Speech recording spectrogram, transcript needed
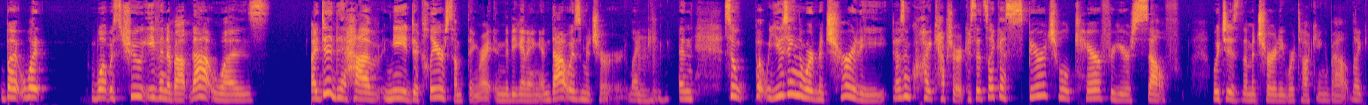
but what what was true even about that was I did have need to clear something right in the beginning, and that was mature. Like, mm-hmm. and so, but using the word maturity doesn't quite capture it because it's like a spiritual care for yourself, which is the maturity we're talking about. Like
